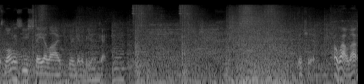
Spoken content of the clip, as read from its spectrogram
As long as you stay alive, you're gonna be okay. Good shit. Oh wow, that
